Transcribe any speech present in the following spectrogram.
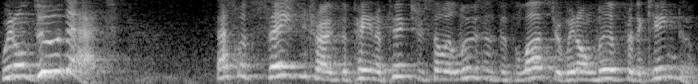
We don't do that. That's what Satan tries to paint a picture so it loses its luster. We don't live for the kingdom.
